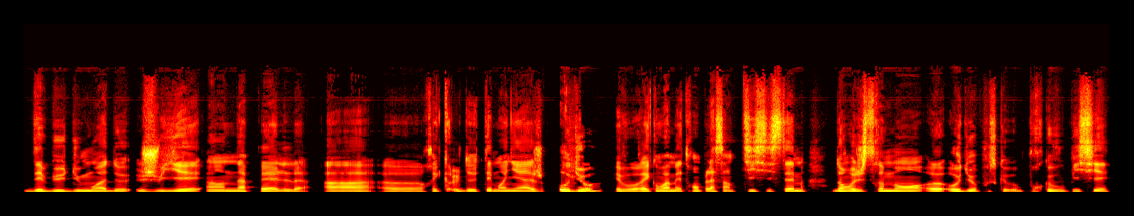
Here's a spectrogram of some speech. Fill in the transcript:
début du mois de juillet, un appel à euh, récolte de témoignages audio. Et vous verrez qu'on va mettre en place un petit système d'enregistrement euh, audio pour que, pour que vous puissiez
